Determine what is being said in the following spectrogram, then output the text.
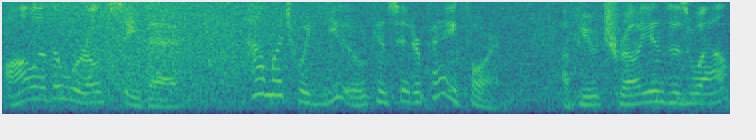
all of the world's seabed, how much would you consider paying for it? A few trillions as well?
